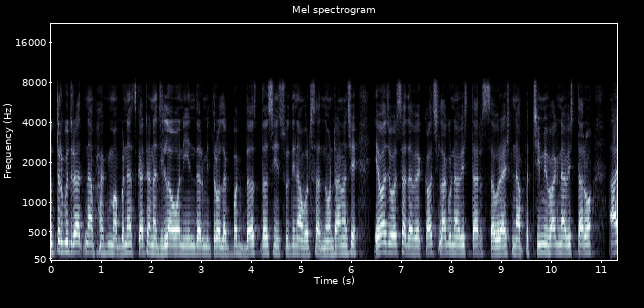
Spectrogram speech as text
ઉત્તર ગુજરાતના ભાગમાં બનાસકાંઠાના જિલ્લાઓની અંદર મિત્રો લગભગ દસ દસ ઇંચ સુધીના વરસાદ નોંધાણા છે. એવા જ વરસાદ હવે કચ્છ લાગુના વિસ્તાર, સૌરાષ્ટ્રના પશ્ચિમી ભાગના વિસ્તારો, આ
